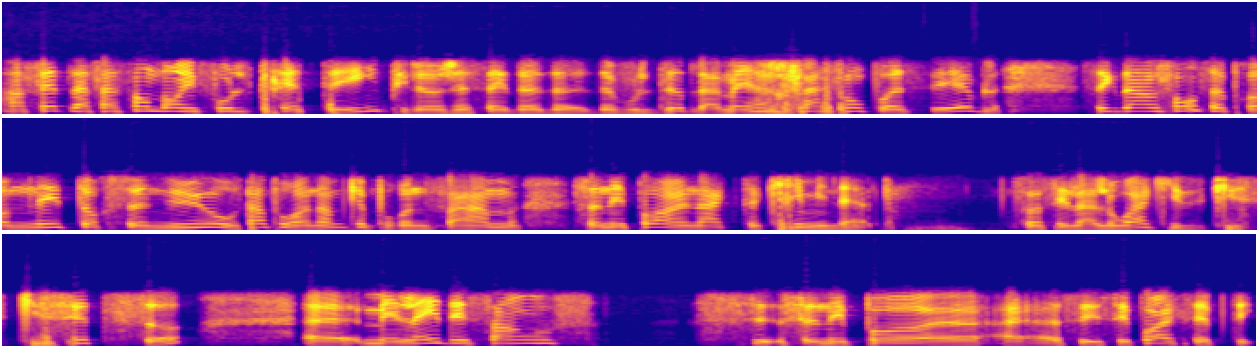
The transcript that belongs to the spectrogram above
En fait, la façon dont il faut le traiter, puis là, j'essaie de, vous le dire de la meilleure façon possible, c'est que dans le fond, se promener torse nu, autant pour un homme que pour une femme, ce n'est pas un acte criminel. Ça, c'est la loi qui, cite ça. Euh, mais l'indécence ce n'est pas euh, c'est pas accepté.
